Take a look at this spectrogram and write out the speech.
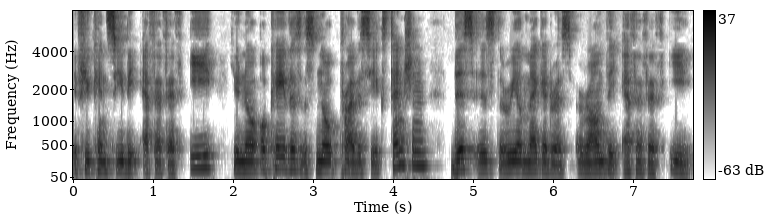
If you can see the FFFE, you know, okay, this is no privacy extension. This is the real MAC address around the FFFE.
